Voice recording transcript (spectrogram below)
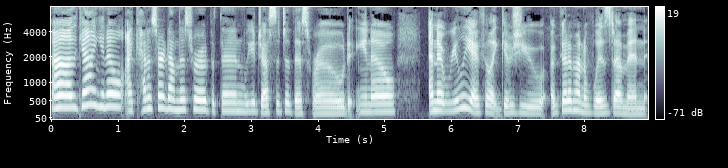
uh yeah you know i kind of started down this road but then we adjusted to this road you know? And it really i feel like gives you a good amount of wisdom and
